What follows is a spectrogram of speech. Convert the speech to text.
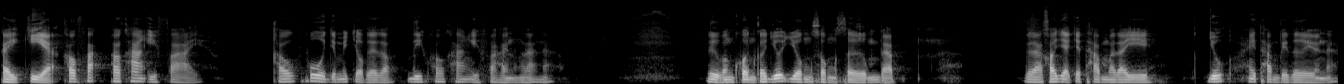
ไก่เกี่ยเข้าเข้าข้างอีกฝ่ายเขาพูดยังไม่จบเลยหรอกรีบเข้าข้างอีกฝ่ายหนึ่งแล้วนะหรือบางคนก็ยุยงส่งเสริมแบบ เวลาเขาอยากจะทำอะไรยุให้ทำไปเลยนะ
